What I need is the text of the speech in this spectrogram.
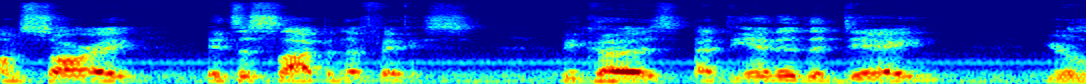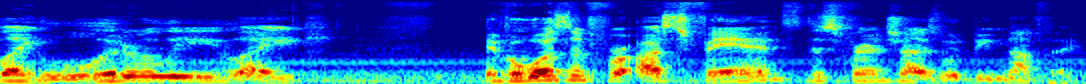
I'm sorry. It's a slap in the face. Because at the end of the day, you're like literally like if it wasn't for us fans, this franchise would be nothing.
